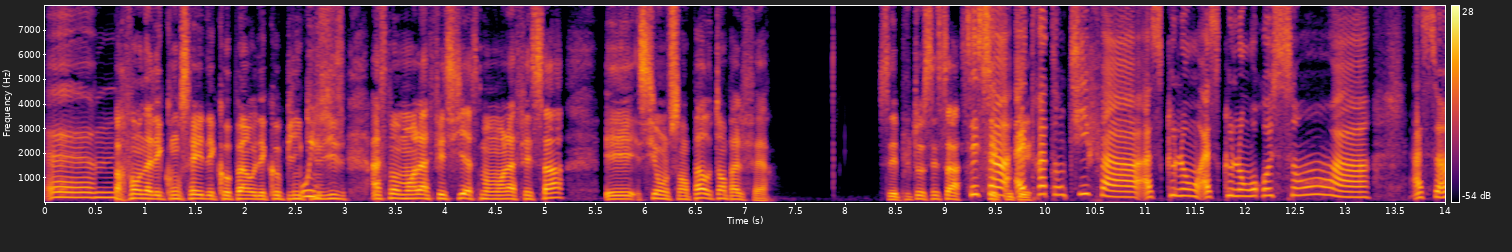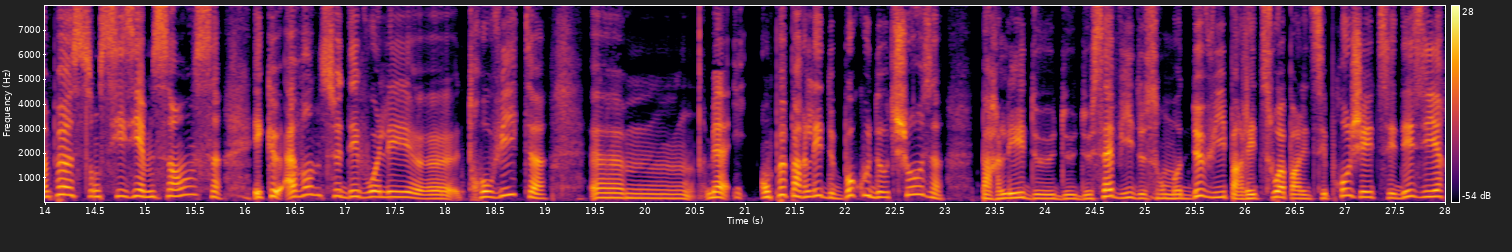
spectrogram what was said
peu. parfois on a les conseils des copains ou des copines Oui. qui nous disent à ce moment-là fais ci, à ce moment-là fais ça, et si on le sent pas, autant pas le faire. C'est plutôt c'est ça. C'est ça, être attentif à, à ce que l'on à ce que l'on ressent, à, à ce- un peu son sixième sens, et que avant de se dévoiler euh, trop vite, euh, bien, on peut parler de beaucoup d'autres choses, parler de, de sa vie, de son mode de vie, parler de soi, parler de ses projets, de ses désirs,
